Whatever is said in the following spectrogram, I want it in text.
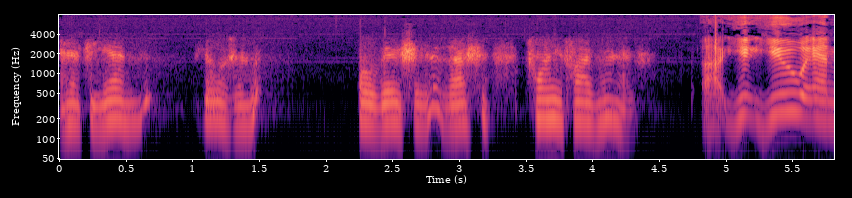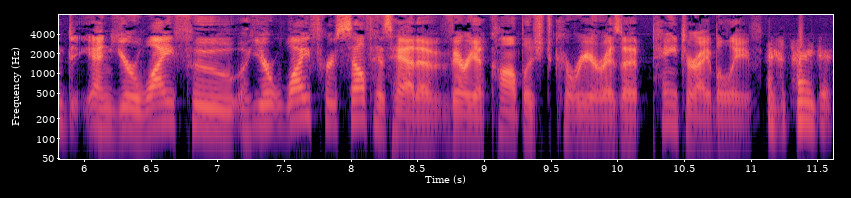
And at the end, there was an ovation that lasted 25 minutes. Uh, you, you and and your wife, who your wife herself has had a very accomplished career as a painter, I believe. As a painter,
